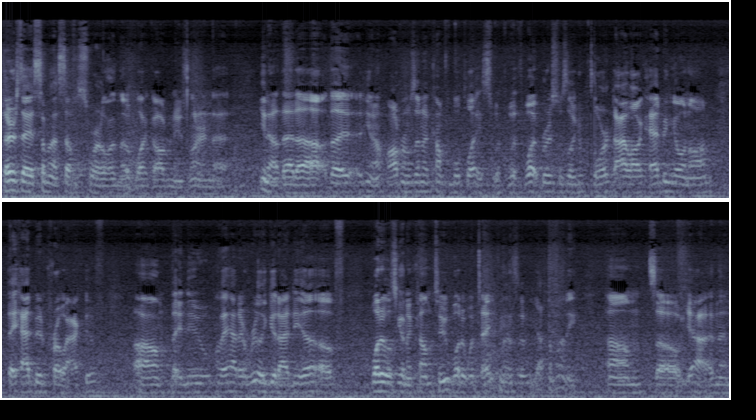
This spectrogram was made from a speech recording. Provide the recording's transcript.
Thursday, some of that stuff is swirling. Though, like Auburn News learned that, you know, that uh, the you know Auburn was in a comfortable place with with what Bruce was looking for. Dialogue had been going on. They had been proactive. Um, they knew they had a really good idea of what it was going to come to, what it would take, and they said, "We got the money." Um, so yeah, and then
